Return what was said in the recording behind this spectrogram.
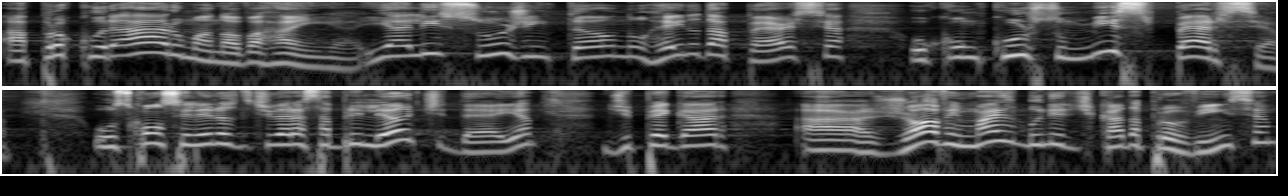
a procurar uma nova rainha. E ali surge então, no reino da Pérsia, o concurso Miss Pérsia. Os conselheiros tiveram essa brilhante ideia de pegar a jovem mais bonita de cada província,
